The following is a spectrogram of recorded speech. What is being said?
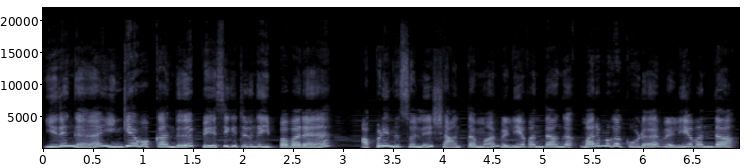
இருங்க இங்கே உக்காந்து பேசிக்கிட்டு இருங்க இப்ப வரேன். அப்படின்னு சொல்லி சாந்தமா வெளியே வந்தாங்க. மருமக கூட வெளியே வந்தா.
